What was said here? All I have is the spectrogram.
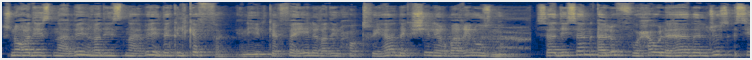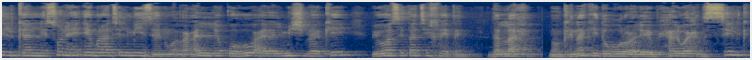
شنو غادي نصنع به؟ غادي نصنع به داك الكفة. يعني الكفة هي اللي غادي نحط فيها داك الشيء اللي باغي نوزنو. سادسا ألف حول هذا الجزء سلكا لصنع إبرة الميزان وأعلقه على المشبك بواسطة خيط لاحظ دونك هنا كيدوروا عليه بحال واحد السلك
